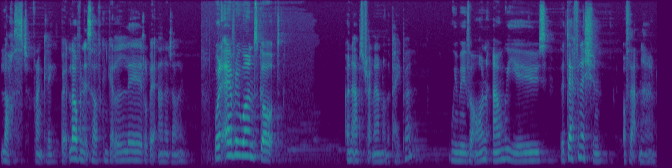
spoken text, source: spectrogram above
lust, frankly. But love in itself can get a little bit anodyne. When everyone's got an abstract noun on the paper, we move on and we use the definition of that noun.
